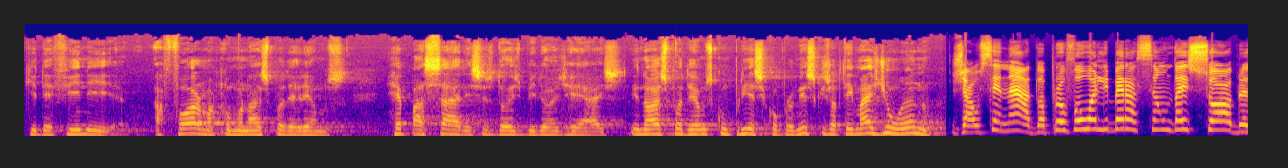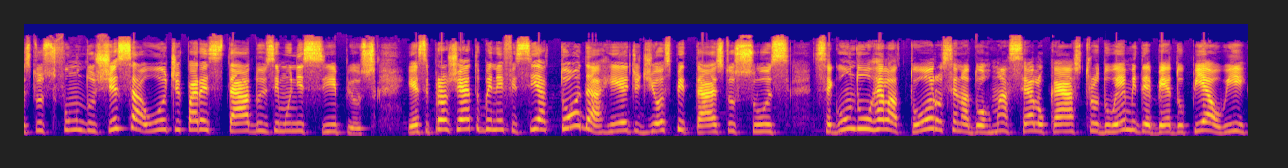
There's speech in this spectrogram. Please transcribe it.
que define a forma como nós poderemos repassar esses 2 bilhões de reais e nós podemos cumprir esse compromisso que já tem mais de um ano. Já o Senado aprovou a liberação das sobras dos fundos de saúde para estados e municípios. Esse projeto beneficia toda a rede de hospitais do SUS. Segundo o relator, o senador Marcelo Castro, do MDB do Piauí,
